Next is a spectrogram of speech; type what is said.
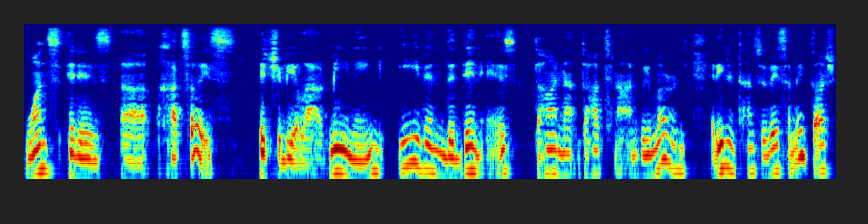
once it is uh, chatzos, it should be allowed. Meaning, even the din is, Dahatanan, we learned that even times of Beis HaMikdash,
